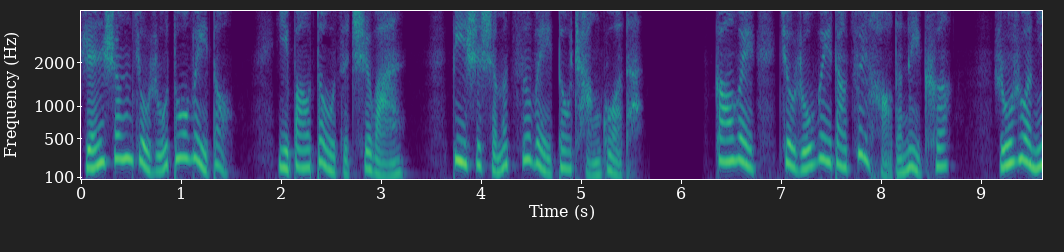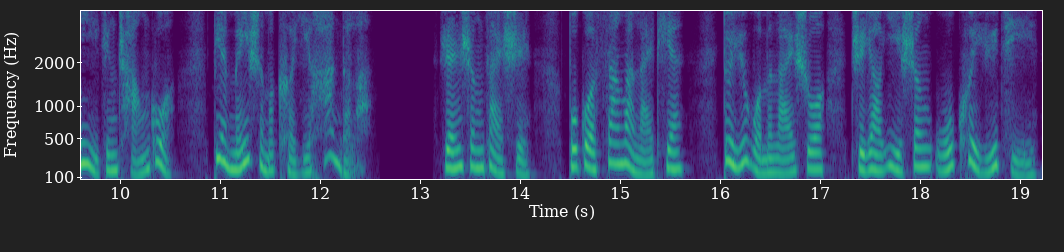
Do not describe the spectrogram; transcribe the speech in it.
人生就如多味豆，一包豆子吃完，必是什么滋味都尝过的。高位就如味道最好的那颗，如若你已经尝过，便没什么可遗憾的了。人生在世不过三万来天，对于我们来说，只要一生无愧于己，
